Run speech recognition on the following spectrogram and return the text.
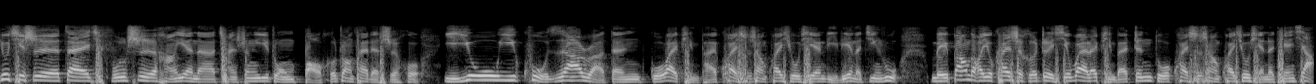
尤其是在服饰行业呢产生一种饱和状态的时候，以优衣库、Zara 等国外品牌快时尚、快休闲理念的进入，美邦的话又开始和这些外来品牌争夺快时尚、快休闲的天下。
